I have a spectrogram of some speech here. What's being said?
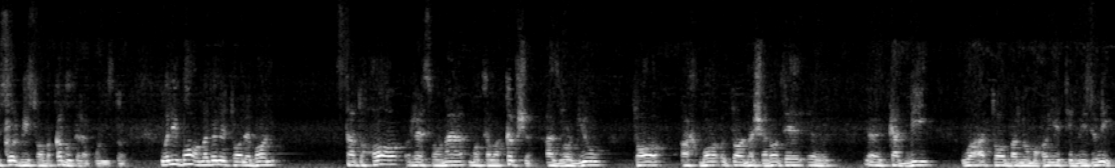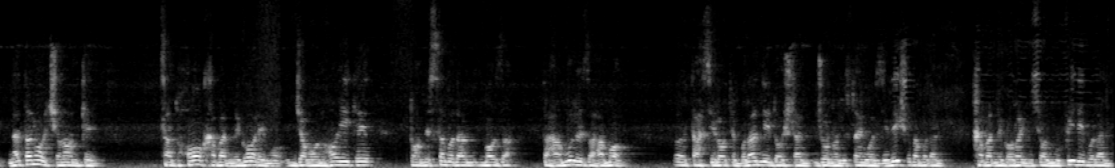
بسیار بی سابقه بود در افغانستان. ولی با آمدن طالبان صدها رسانه متوقف شد از رادیو تا اخبار تا نشرات کدبی و حتی برنامه های تلویزیونی. نه تنها چنان که صدها خبرنگار ما جوانهایی که تانسته بودن با تحمل زحمات تحصیلات بلندی داشتن جورنالیست های وزیده شده بودن خبرنگارای بسیار مفیدی بودن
